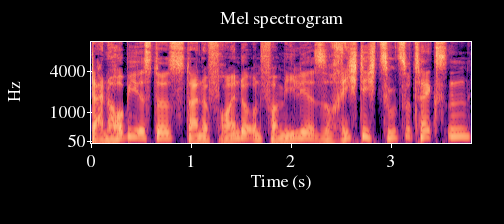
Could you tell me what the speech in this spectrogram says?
Dein Hobby ist es, deine Freunde und Familie so richtig zuzutexten?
